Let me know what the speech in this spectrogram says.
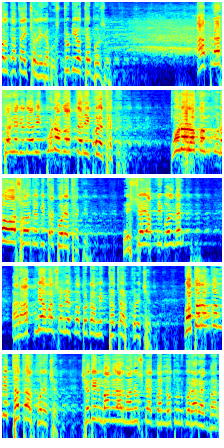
কলকাতায় চলে যাব স্টুডিওতে বসবো। আপনার সঙ্গে যদি আমি কোনো গদ্দারি করে থাকি, কোন রকম কোনো অসহযোগিতা করে থাকি, নিশ্চয়ই আপনি বলবেন, আর আপনি আমার সঙ্গে কতটা মিথ্যাচার করেছেন? কত রকম মিথ্যাচার করেছেন? সেদিন বাংলার মানুষকে একবার নতুন করার একবার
